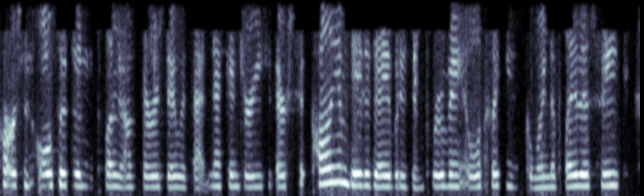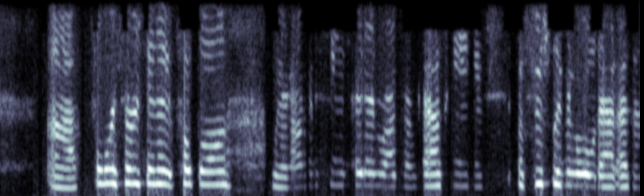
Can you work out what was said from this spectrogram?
Carson also didn't play on Thursday with that neck injury. They're calling him day to day, but he's improving. It looks like he's going to play this week. Uh, for Thursday night football, we're not going to see tight end Rob Gronkowski. He's officially been ruled out as of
